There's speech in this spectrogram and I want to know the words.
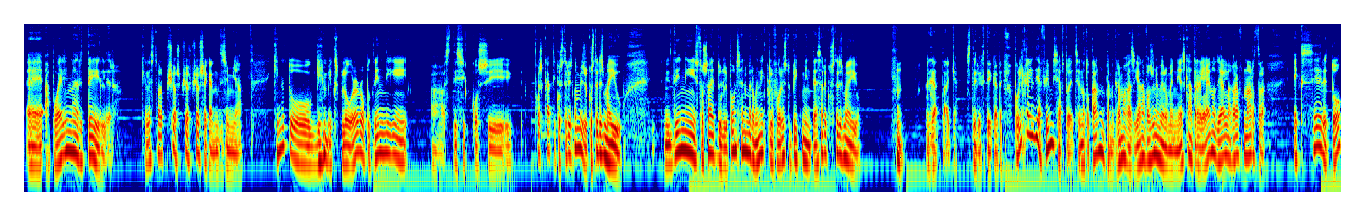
ε, από Έλληνα retailer και λες τώρα ποιος, ποιος, ποιος έκανε τη ζημιά. Και είναι το Game Explorer όπου δίνει α, στις 20 20 κάτι, 23 νομίζω, 23 Μαΐου. Δίνει στο site του λοιπόν σαν ημερομηνία κυκλοφορίας του Pikmin 4 23 Μαΐου. Γατάκια, στηριχτήκατε. Πολύ καλή διαφήμιση αυτό έτσι. Να το κάνουν τα μικρά μαγαζιά να βάζουν ημερομηνίες και να τρελαίνονται οι άλλοι να γράφουν άρθρα. Εξαίρετο,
